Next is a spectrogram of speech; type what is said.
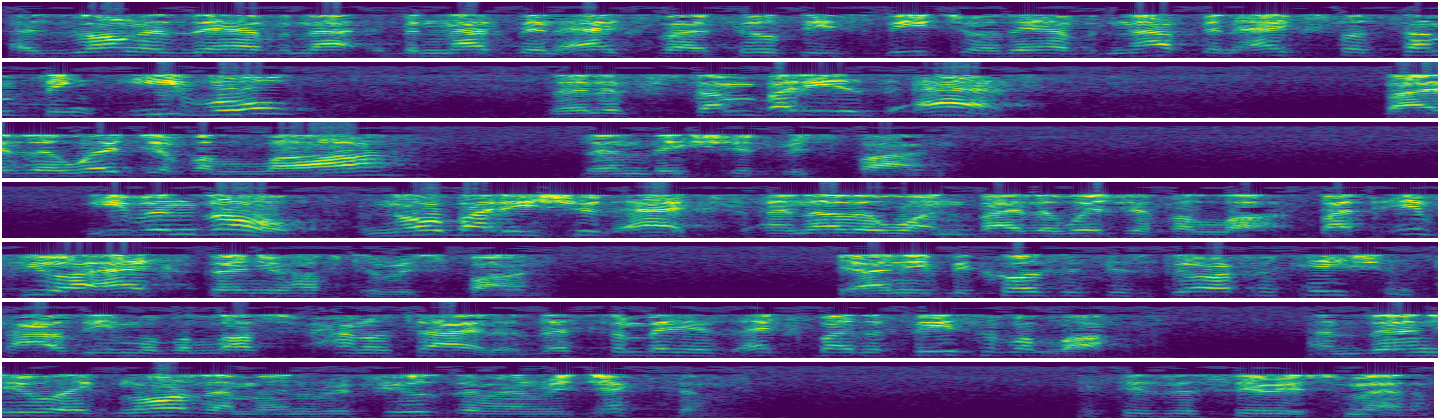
As long as they have not been, not been asked by filthy speech, or they have not been asked for something evil, then if somebody is asked by the wajh of Allah, then they should respond. Even though nobody should ask another one by the wajh of Allah. But if you are asked, then you have to respond. Yani because it is glorification, ta'zeem of Allah subhanahu wa ta'ala, that somebody has asked by the face of Allah. And then you ignore them and refuse them and reject them. It is a serious matter.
